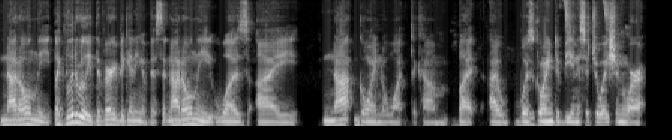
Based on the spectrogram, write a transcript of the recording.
not only like literally at the very beginning of this that not only was I not going to want to come, but I was going to be in a situation where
